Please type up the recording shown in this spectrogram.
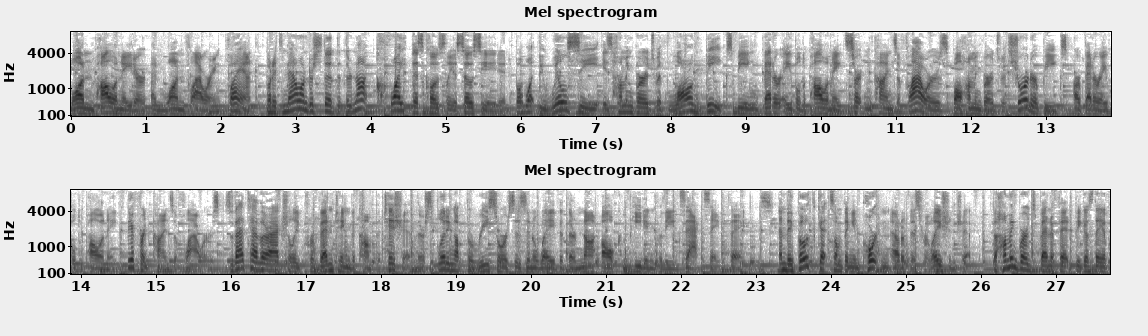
one pollinator and one flowering plant, but it's now understood that they're not quite this closely associated, but what you will see is hummingbirds with long beaks being better able to pollinate certain kinds of flowers, while hummingbirds with shorter beaks are better able to pollinate different kinds of flowers. So that's how they're actually preventing the competition. They're splitting up the resources in a way that they're not all competing for the exact same things. And they both get something important out of this relationship. The hummingbirds benefit because they have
